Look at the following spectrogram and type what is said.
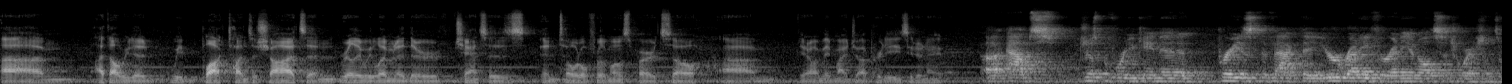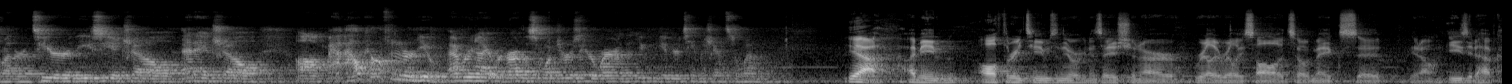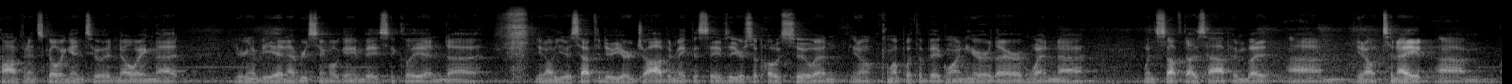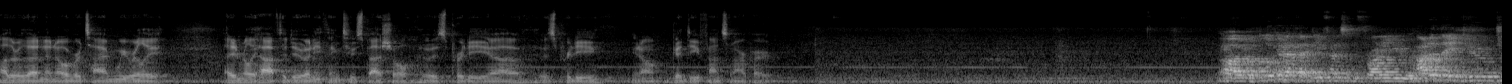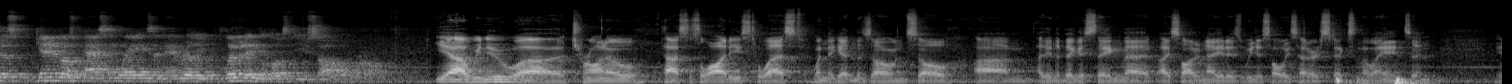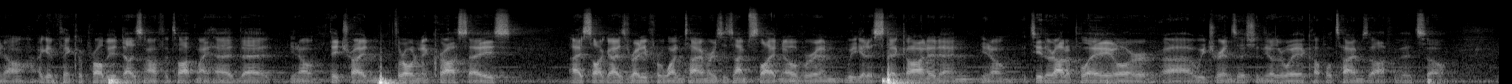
Um, I thought we did. We blocked tons of shots, and really we limited their chances in total for the most part. So, um, you know, it made my job pretty easy tonight. Uh, Abs, just before you came in, and praised the fact that you're ready for any and all situations, whether it's here, the ECHL, NHL. Um, how confident are you every night, regardless of what jersey you're wearing, that you can give your team a chance to win? Yeah, I mean, all three teams in the organization are really, really solid. So it makes it, you know, easy to have confidence going into it, knowing that you're going to be in every single game basically, and uh, you know, you just have to do your job and make the saves that you're supposed to, and you know, come up with a big one here or there when uh, when stuff does happen. But um, you know, tonight, um, other than in overtime, we really, I didn't really have to do anything too special. It was pretty, uh, it was pretty, you know, good defense on our part. Uh, looking at that defense in front of you, how did they do just getting those passing lanes and, and really limiting the looks that you saw overall? Yeah, we knew uh, Toronto passes a lot east to west when they get in the zone. So um, I think the biggest thing that I saw tonight is we just always had our sticks in the lanes, and you know I can think of probably a dozen off the top of my head that you know they tried throwing it across ice. I saw guys ready for one timers as I'm sliding over, and we get a stick on it, and you know it's either out of play or uh, we transition the other way a couple times off of it. So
